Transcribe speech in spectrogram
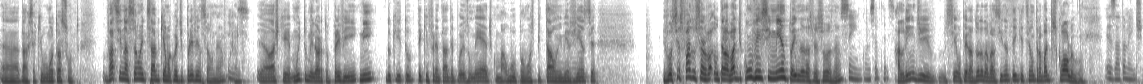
Ah, isso aqui um outro assunto. Vacinação a gente sabe que é uma coisa de prevenção, né? Isso. Eu acho que é muito melhor tu prevenir do que tu ter que enfrentar depois um médico, uma UPA, um hospital, uma emergência. E vocês fazem o, o, trabalho de convencimento ainda das pessoas, né? Sim, com certeza. Além de ser operadora da vacina, tem que ser um trabalho psicólogo. Exatamente.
